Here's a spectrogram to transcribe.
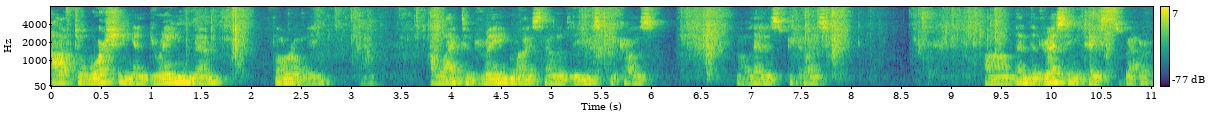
after washing and draining them thoroughly. I like to drain my salad leaves because, lettuce, because um, then the dressing tastes better.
